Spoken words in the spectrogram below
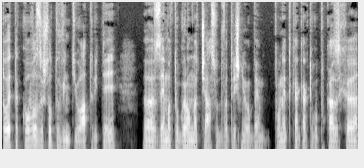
то е такова, защото вентилаторите а, вземат огромна част от вътрешния обем. Поне така, както го показаха,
